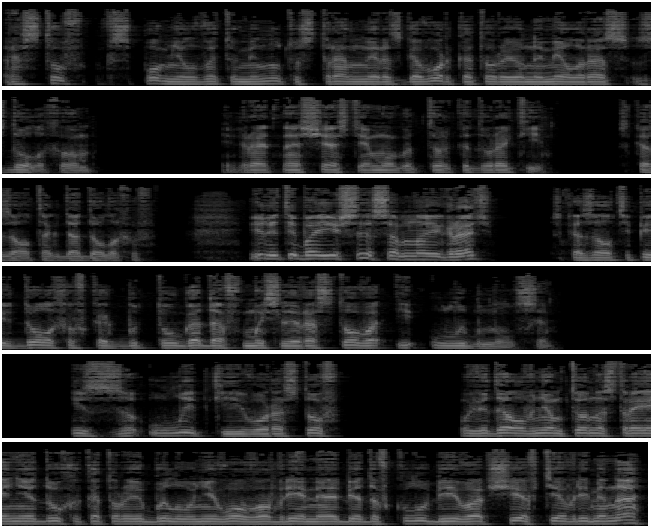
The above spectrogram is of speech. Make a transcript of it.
Ростов вспомнил в эту минуту странный разговор, который он имел раз с Долоховым. «Играть на счастье могут только дураки», — сказал тогда Долохов. «Или ты боишься со мной играть?» — сказал теперь Долохов, как будто угадав мысль Ростова, и улыбнулся. Из-за улыбки его Ростов увидал в нем то настроение духа, которое было у него во время обеда в клубе и вообще в те времена,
